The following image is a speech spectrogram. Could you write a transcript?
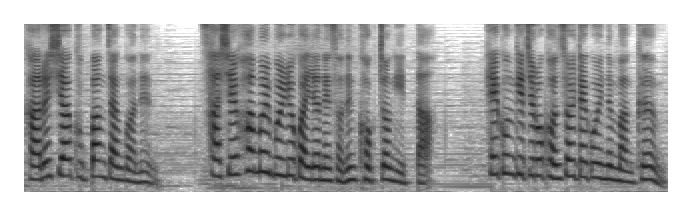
가르시아 국방장관은 사실 화물 물류 관련해서는 걱정이 있다. 해군 기지로 건설되고 있는 만큼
